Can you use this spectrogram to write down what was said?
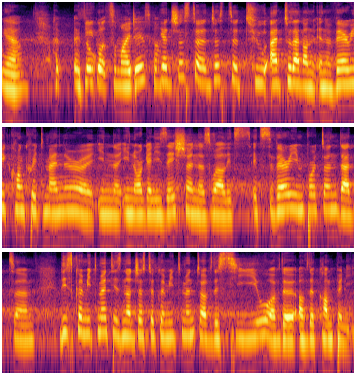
Yeah. Have, have so, you got some ideas? Go yeah, just uh, just uh, to add to that on, in a very concrete manner uh, in in organization as well. It's it's very important that um, this commitment is not just a commitment of the CEO of the of the company,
